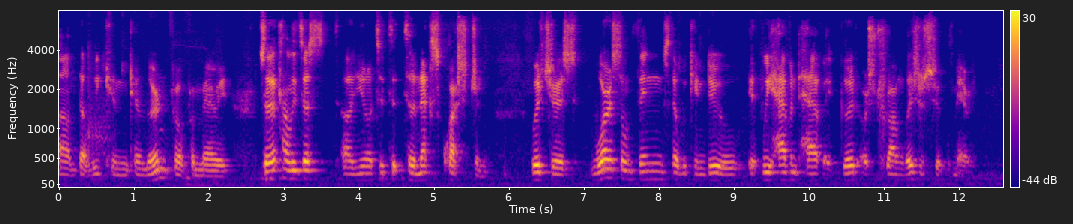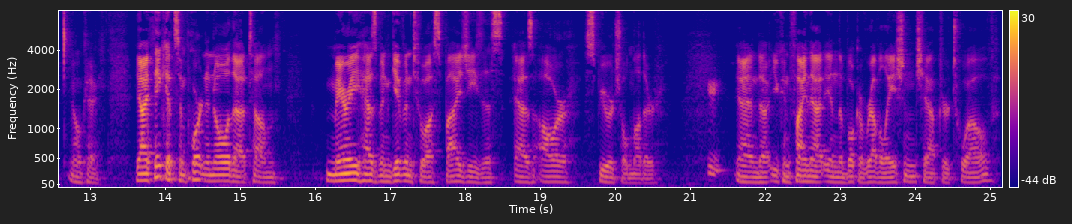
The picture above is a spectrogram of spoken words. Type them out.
um, that we can can learn from from Mary. So that kind of leads us, uh, you know, to, to, to the next question, which is, what are some things that we can do if we haven't have a good or strong relationship with Mary? Okay, yeah, I think it's important to know that. Um, Mary has been given to us by Jesus as our spiritual mother. And uh, you can find that in the book of Revelation, chapter 12,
